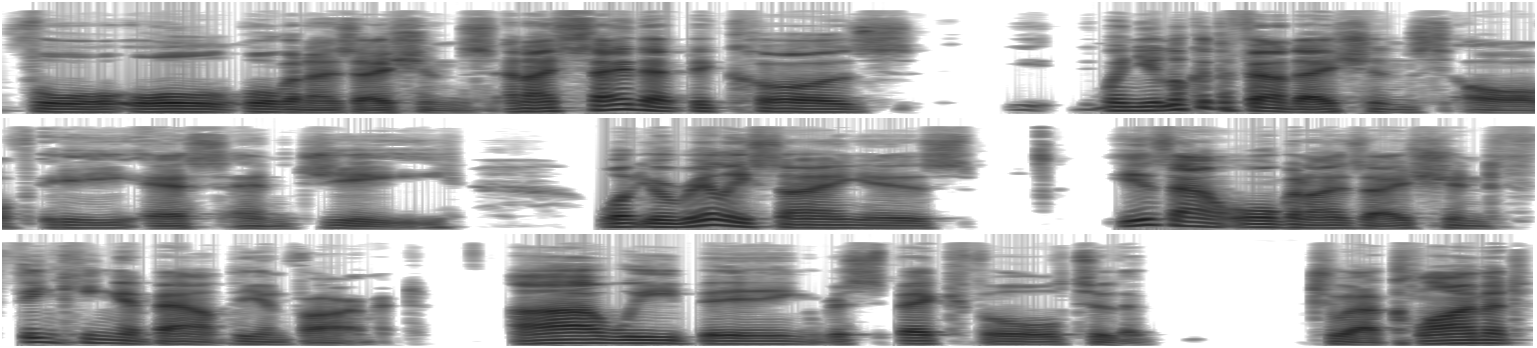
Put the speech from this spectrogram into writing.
for all organizations. And I say that because when you look at the foundations of E, S, and G, what you're really saying is is our organization thinking about the environment? Are we being respectful to the to our climate?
